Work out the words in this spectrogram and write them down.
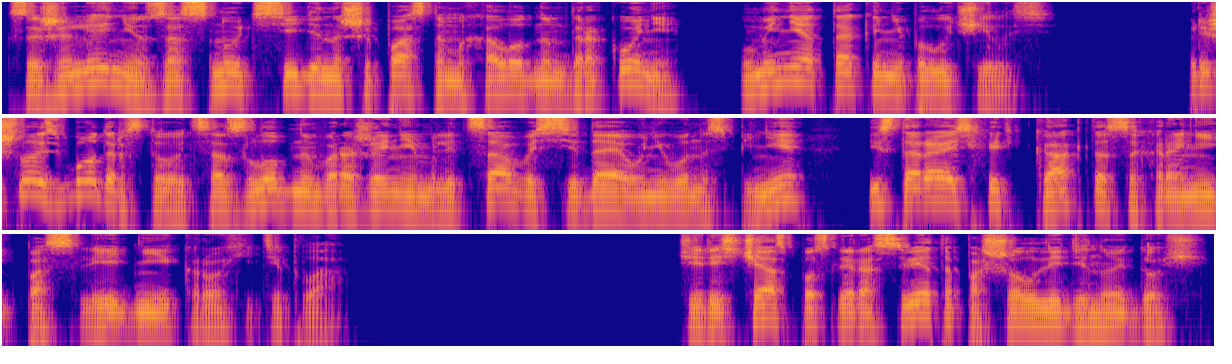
К сожалению, заснуть, сидя на шипастом и холодном драконе, у меня так и не получилось. Пришлось бодрствовать со злобным выражением лица, восседая у него на спине и стараясь хоть как-то сохранить последние крохи тепла. Через час после рассвета пошел ледяной дождь.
